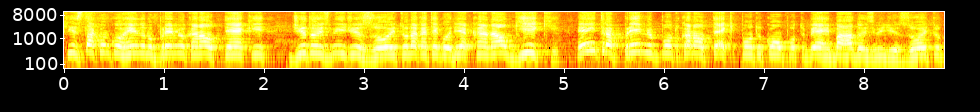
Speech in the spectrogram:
que está concorrendo no Prêmio Canal Tech de 2018 na categoria Canal Geek. Entra prêmio.canaltech.com.br barra 2018.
